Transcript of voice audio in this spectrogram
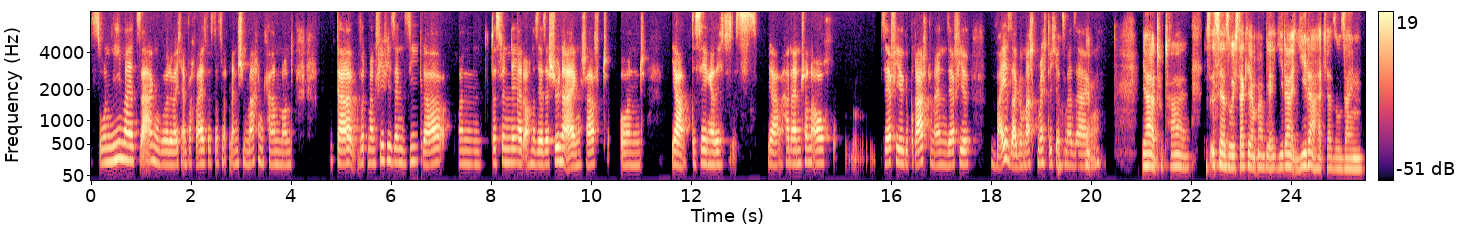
so niemals sagen würde, weil ich einfach weiß, was das mit Menschen machen kann. Und da wird man viel, viel sensibler. Und das finde ich halt auch eine sehr, sehr schöne Eigenschaft. Und ja, deswegen, also ich, ja, hat einen schon auch sehr viel gebracht und einen sehr viel weiser gemacht, möchte ich jetzt mal sagen. Ja, ja total. Das ist ja so, ich sage ja immer, jeder, jeder hat ja so sein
